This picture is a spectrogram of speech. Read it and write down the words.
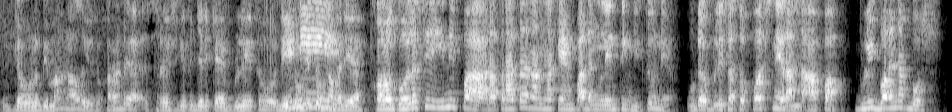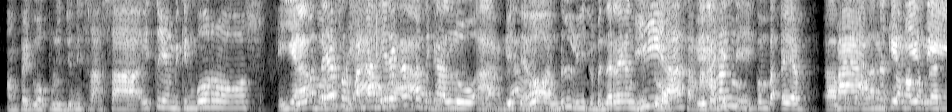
jauh lebih mahal gitu karena dia serius gitu jadi kayak beli tuh dihitung-hitung sama dia Kalau gue lihat sih ini pak, rata-rata anak-anak yang pada ngelinting gitu nih, udah beli satu pouch nih rasa apa? Beli banyak bos, sampai 20 jenis rasa. Itu yang bikin boros. iya Ya, boros pada akhirnya kan ketika lu habis ya lu kan beli sebenarnya kan gitu Iya, sama itu aja kan sih. pemba- ya, uh, Nah, mungkin stok gini,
